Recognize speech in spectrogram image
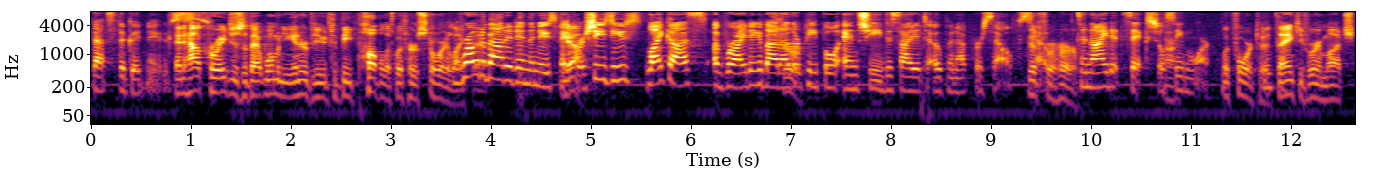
that's the good news. And how courageous of that woman you interviewed to be public with her story like Wrote that. about it in the newspaper. Yeah. She's used, like us, of writing about sure. other people, and she decided to open up herself. Good so for her. Tonight at 6, you'll see more. Look forward to it. Mm -hmm. Thank you very much.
